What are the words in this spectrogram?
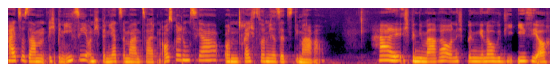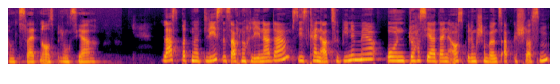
Hi zusammen, ich bin Easy und ich bin jetzt in meinem zweiten Ausbildungsjahr und rechts von mir sitzt die Mara. Hi, ich bin die Mara und ich bin genau wie die Easy auch im zweiten Ausbildungsjahr. Last but not least ist auch noch Lena da. Sie ist keine Azubine mehr und du hast ja deine Ausbildung schon bei uns abgeschlossen.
